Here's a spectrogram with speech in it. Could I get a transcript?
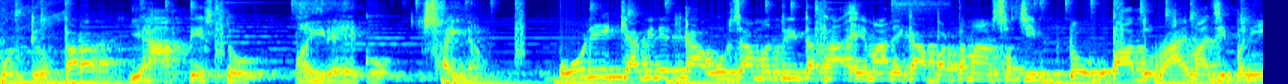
हुन्थ्यो। तर यहाँ त्यस्तो भइरहेको छैन। ओली क्याबिनेटका ऊर्जा मन्त्री तथा एमालेका वर्तमान सचिव टोप बहादुर रायमाझी पनि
